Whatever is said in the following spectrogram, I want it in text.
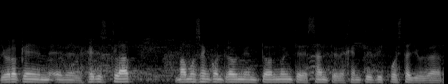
Yo creo que en, en el Herius Club vamos a encontrar un entorno interesante de gente dispuesta a ayudar.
